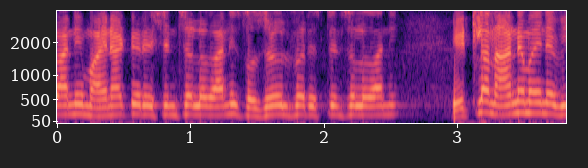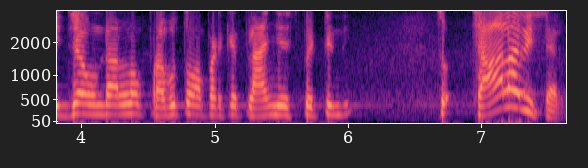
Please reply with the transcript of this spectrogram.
కానీ మైనార్టీ రెసిడెన్షియల్లో కానీ సోషల్ వెల్ఫేర్ రెసిడెన్షియల్లో కానీ ఎట్లా నాణ్యమైన విద్య ఉండాలనో ప్రభుత్వం అప్పటికే ప్లాన్ చేసి పెట్టింది. సో చాలా విషయాలు.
